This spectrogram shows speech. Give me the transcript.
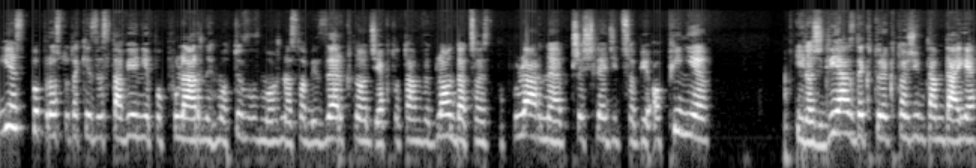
jest po prostu takie zestawienie popularnych motywów, można sobie zerknąć, jak to tam wygląda, co jest popularne, prześledzić sobie opinie, ilość gwiazdek, które ktoś im tam daje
